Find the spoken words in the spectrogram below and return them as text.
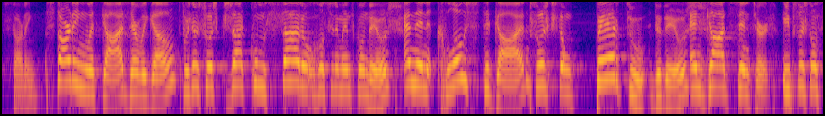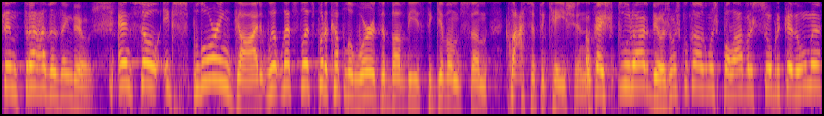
Starting. starting with God, there we go, Depois temos pessoas que já começaram o relacionamento com Deus, and then close to God pessoas que estão perto de Deus and God centered. e pessoas estão centradas em Deus. And so exploring God, well, let's let's put a couple of words above these to give them some classifications. Ok, explorar Deus. Vamos colocar algumas palavras sobre cada uma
